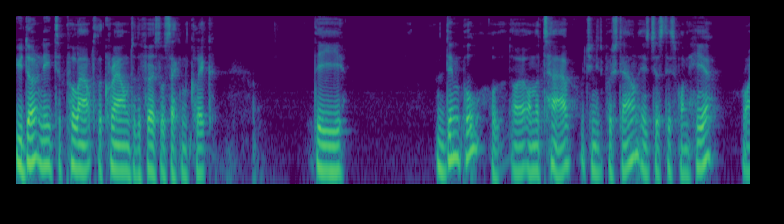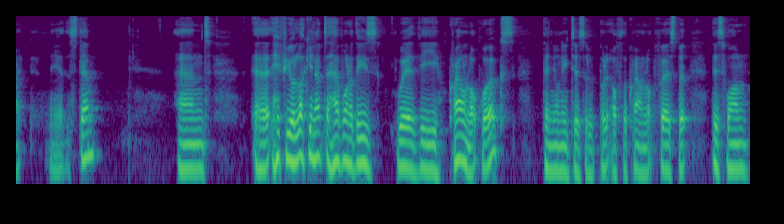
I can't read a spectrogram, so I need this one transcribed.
You don't need to pull out the crown to the first or second click. The dimple uh, on the tab, which you need to push down, is just this one here, right near the stem. And uh, if you're lucky enough to have one of these where the crown lock works, then you'll need to sort of pull it off the crown lock first. But this one,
